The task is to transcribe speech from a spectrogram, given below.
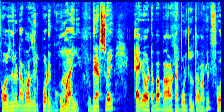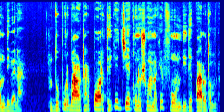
ফজরের নামাজের পরে ঘুমাই দ্যাটস ওয়াই এগারোটা বা বারোটা পর্যন্ত আমাকে ফোন দিবে না। দুপুর বারোটার পর থেকে যে কোনো সময় আমাকে ফোন দিতে পারো তোমরা।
